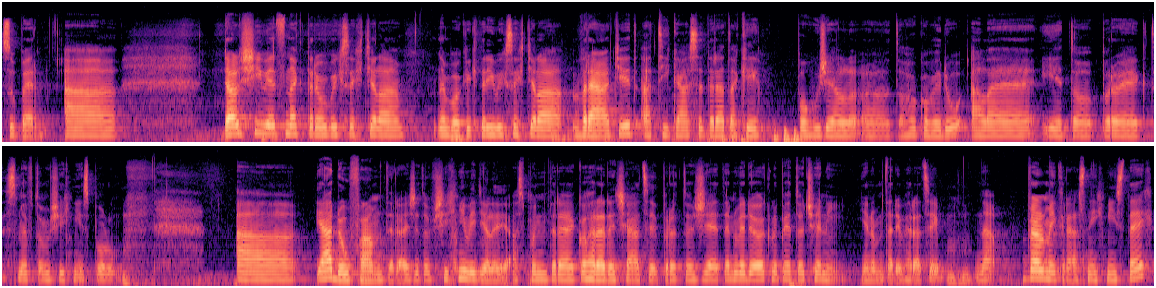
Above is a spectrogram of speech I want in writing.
super. A další věc, na kterou bych se chtěla, nebo ke který bych se chtěla vrátit a týká se teda taky bohužel eh, toho covidu, ale je to projekt Jsme v tom všichni spolu. A já doufám teda, že to všichni viděli, aspoň teda jako hradečáci, protože ten videoklip je točený jenom tady v Hradci, mm-hmm. na velmi krásných místech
